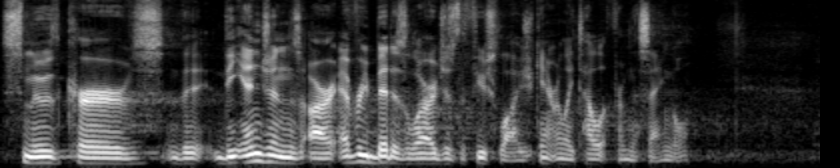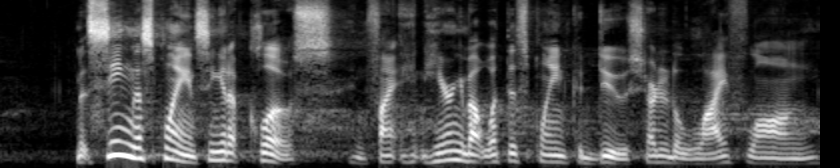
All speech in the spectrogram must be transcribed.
smooth curves. The, the engines are every bit as large as the fuselage. You can't really tell it from this angle. But seeing this plane, seeing it up close, and, and hearing about what this plane could do started a lifelong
